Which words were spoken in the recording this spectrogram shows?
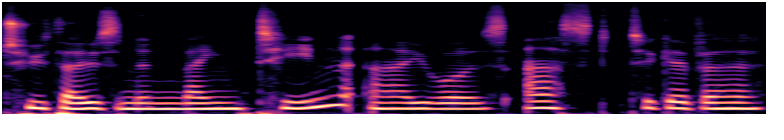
2019, I was asked to give a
